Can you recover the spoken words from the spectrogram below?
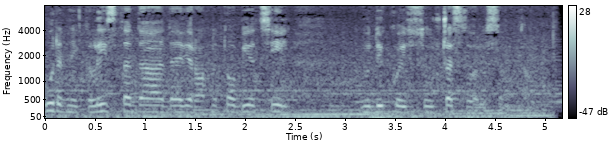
urednika lista, da, da je vjerovatno to bio cilj ljudi koji su učestvovali sa tome.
